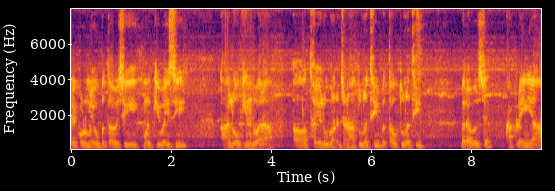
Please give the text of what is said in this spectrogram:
રેકોર્ડમાં એવું બતાવે છે, એક પણ કેવાયસી આ લોગિન દ્વારા થયેલું જણાતું નથી, બતાવતું નથી. બરાબર છે? આપણે અહીંયા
